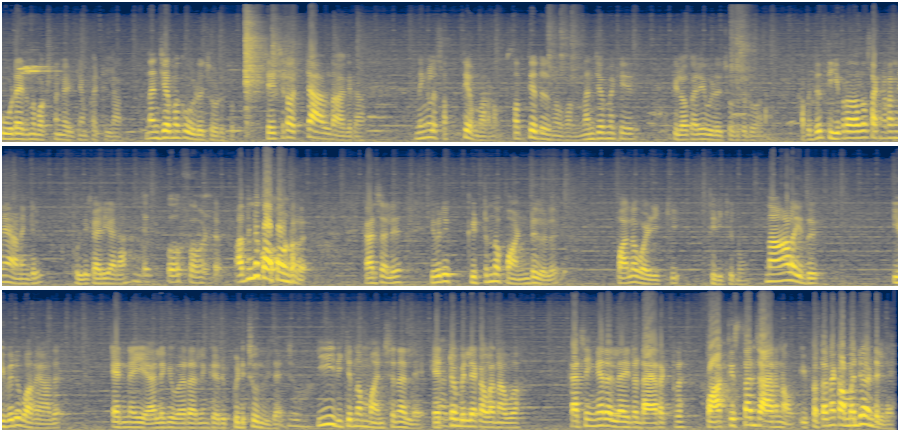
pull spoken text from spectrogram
കൂടെ ഇരുന്ന് ഭക്ഷണം കഴിക്കാൻ പറ്റില്ല. നഞ്ചിയമ്മക്ക് വീട് വെച്ച് കൊടുത്തു. ചേച്ചിയുടെ ഒറ്റ ആളുടെ ആഗ്രഹം നിങ്ങൾ സത്യം പറയണം സത്യത്തിൽ നിന്ന് പറയണം. നഞ്ചിയമ്മയ്ക്ക് കിലോ കരി വീട് വെച്ച് കൊടുത്തിട്ട് വേണം. അപ്പോൾ ഇത് തീവ്രവാദ സംഘടനയാണെങ്കിൽ പുള്ളിക്കാരി ആരാ? അതിന്റെ കോഫൗണ്ടർ കാരണം വെച്ചാൽ ഇവർ കിട്ടുന്ന ഫണ്ടുകൾ പല വഴിക്ക് തിരിക്കുന്നു. നാളെ ഇത് ഇവർ പറയാതെ എൻ ഐ എ അല്ലെങ്കിൽ വേറെ ആരെങ്കിലും കയറി പിടിച്ചു എന്ന് വിചാരിച്ചു. ഈ ഇരിക്കുന്ന മനുഷ്യനല്ലേ ഏറ്റവും വലിയ കള്ളനാവുക? കാരണം ഇങ്ങനെയല്ല ഇതിന്റെ ഡയറക്ടർ പാകിസ്ഥാൻ ചാരനാവും ഇപ്പം തന്നെ കമന്റ് കണ്ടില്ലേ?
